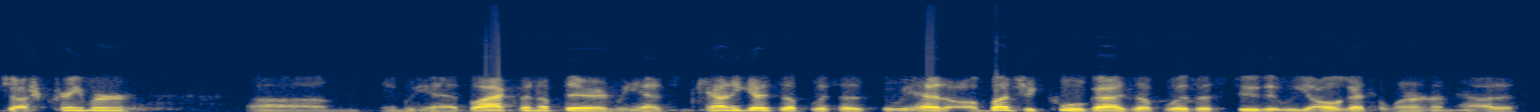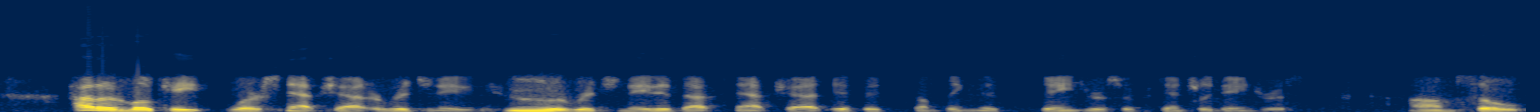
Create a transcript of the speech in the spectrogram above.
Josh Kramer, um, and we had Blackman up there, and we had some county guys up with us. So we had a bunch of cool guys up with us too that we all got to learn on how to how to locate where Snapchat originated, who originated that Snapchat, if it's something that's dangerous or potentially dangerous. Um, so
